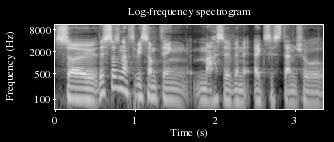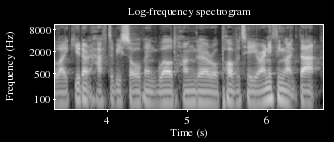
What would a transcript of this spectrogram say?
So this doesn't have to be something massive and existential. Like you don't have to be solving world hunger or poverty or anything like that.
